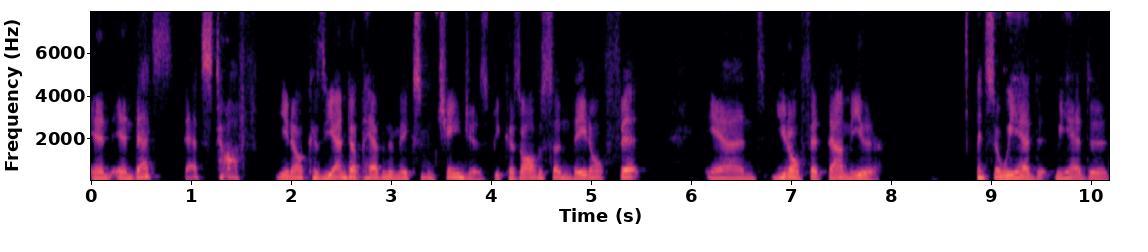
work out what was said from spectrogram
And and that's that's tough you know because you end up having to make some changes because all of a sudden they don't fit and you don't fit them either. And so we had to, we had to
